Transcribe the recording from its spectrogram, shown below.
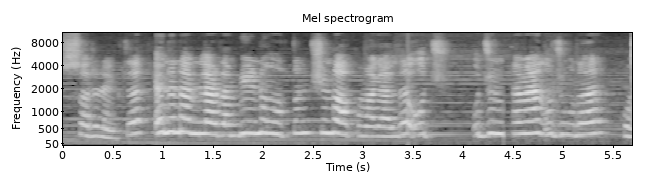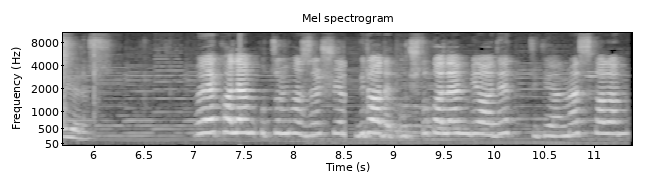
sarı renkte. En önemlilerden birini unuttum. Şimdi aklıma geldi. Uç. Ucun hemen ucunu da koyuyoruz. Ve kalem kutum hazır. Şöyle bir adet uçlu kalem, bir adet tükenmez kalem,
